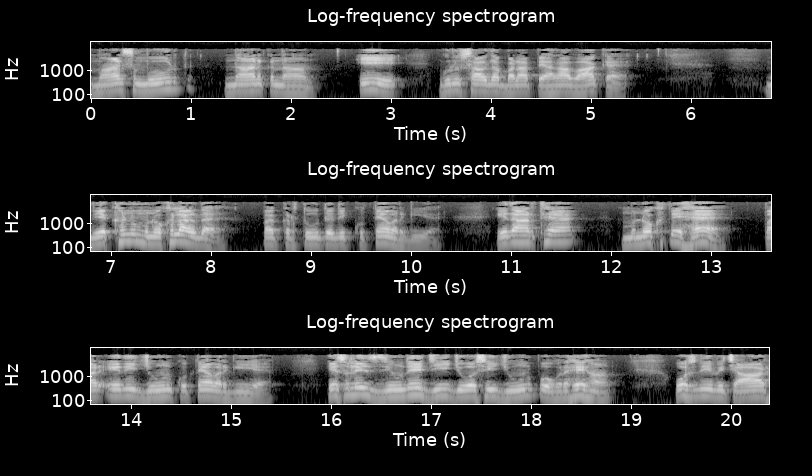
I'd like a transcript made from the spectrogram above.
ਮਾਨਸ ਮੂਰਤ, ਨਾਨਕ ਨਾਮ। ਇਹ ਗੁਰੂ ਸਾਹਿਬ ਦਾ ਬੜਾ ਪਿਆਰਾ ਵਾਕ ਹੈ। ਵੇਖਣ ਨੂੰ ਮਨੁੱਖ ਲੱਗਦਾ ਹੈ, ਪਰ ਕਰਤੂਤ ਇਹਦੀ ਕੁੱਤਿਆਂ ਵਰਗੀ ਹੈ। ਇਹਦਾ ਅਰਥ ਹੈ, ਮਨੁੱਖ ਤੇ ਹੈ, ਪਰ ਇਹਦੀ ਜੂਨ ਕੁੱਤਿਆਂ ਵਰਗੀ ਹੈ। ਇਸ ਲਈ ਜਿਉਂਦੇ ਜੀ ਜੋ ਅਸੀਂ ਜੂਨ ਭੋਗ ਰਹੇ ਹਾਂ, ਉਸ ਦੀ ਵਿਚਾਰ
